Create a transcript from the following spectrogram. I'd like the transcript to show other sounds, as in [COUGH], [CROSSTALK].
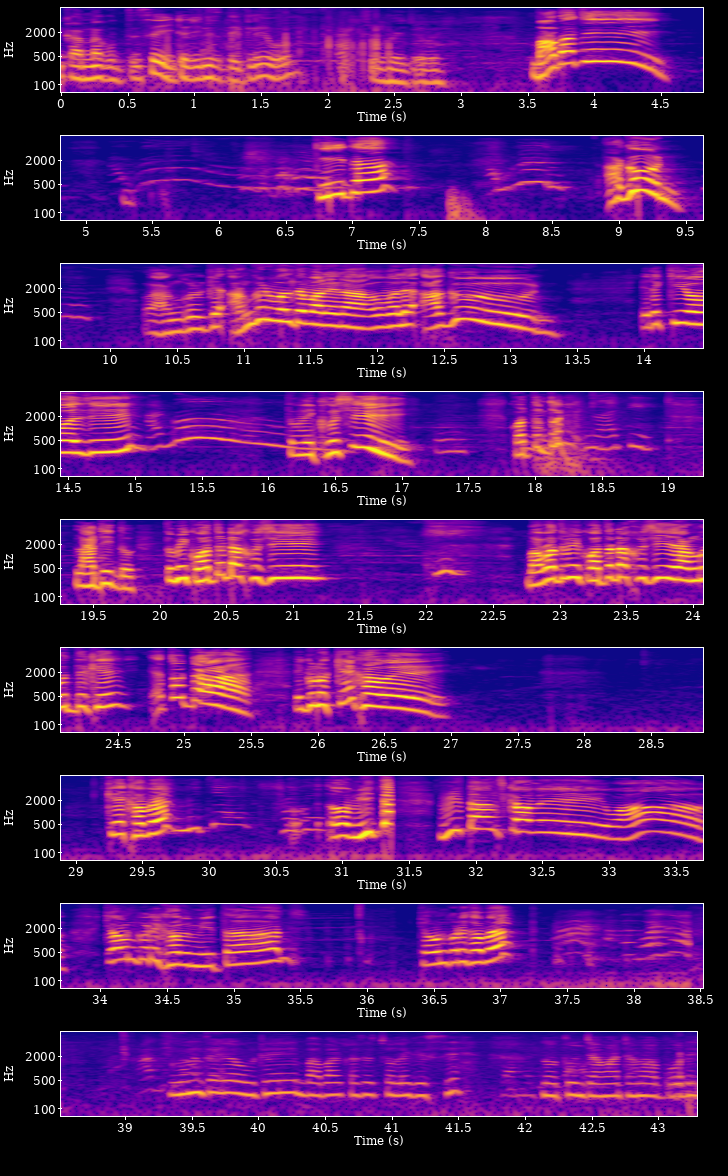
কান্না করতেছে এইটা জিনিস দেখলে ও শুরু হয়ে যাবে। বাবাজি! কি এটা আগুন! ও আঙ্গুরকে আঙ্গুর বলতে পারে না ও বলে আগুন। এটা কি বাবাজি? তুমি খুশি? কতটা লাঠি। তো। তুমি কতটা খুশি? বাবা তুমি কতটা খুশি আঙ্গুর দেখে? এতটা! এগুলো কে খাবে? কে খাবে? ও মিতা মিতাঞ্জ খাবে। ওয়াও। কেমন করে খাবে মিতাঞ্জ? কেমন করে খাবে? ঘুম থেকে উঠে বাবার কাছে চলে গেছি। নতুন জামা টামা পরে।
